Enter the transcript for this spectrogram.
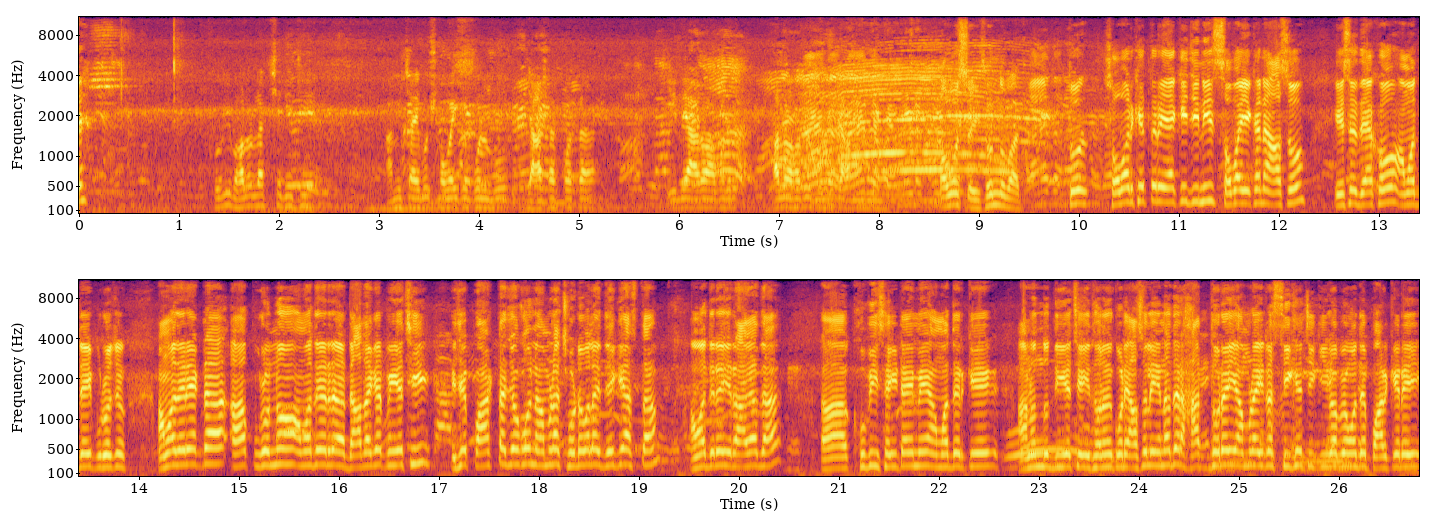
খুবই ভালো লাগছে দেখে। আমি চাইব সবাইকে বলব যে আসার কথা আমাদের ভালো হবে অবশ্যই, ধন্যবাদ। তো সবার ক্ষেত্রে একই জিনিস, সবাই এখানে আসো, এসে দেখো আমাদের এই পুরো আমাদের একটা পুরনো আমাদের দাদাকে পেয়েছি। এই যে পার্কটা যখন আমরা ছোটোবেলায় দেখে আসতাম, আমাদের এই রাজাদা খুবই সেই টাইমে আমাদেরকে আনন্দ দিয়েছে এই ধরনের করে। আসলে এনাদের হাত ধরেই আমরা এটা শিখেছি কীভাবে আমাদের পার্কের এই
